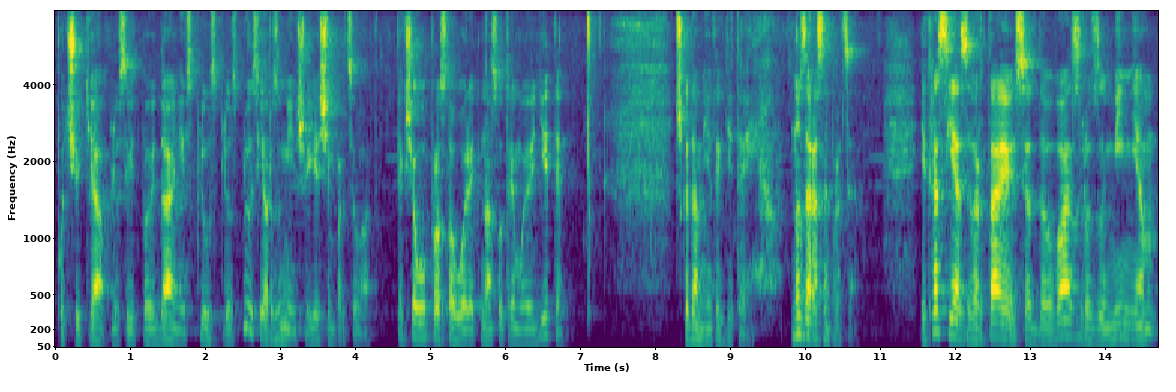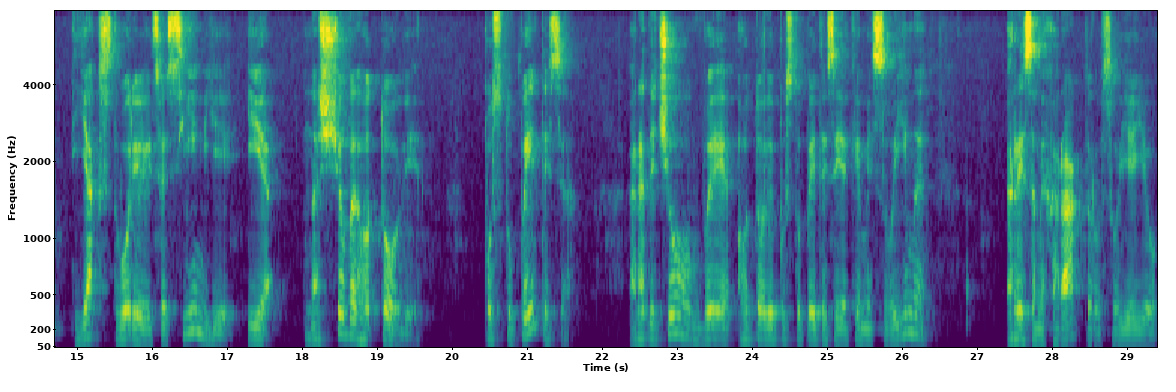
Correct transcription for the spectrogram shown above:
почуття, плюс відповідальність, плюс, плюс, плюс, я розумію, що є з чим працювати. Якщо просто говорять, нас утримують діти, шкода мені тих дітей. Ну зараз не про це. Якраз я звертаюся до вас з розумінням, як створюються сім'ї і на що ви готові поступитися, ради чого ви готові поступитися якимись своїми рисами характеру, своєю,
